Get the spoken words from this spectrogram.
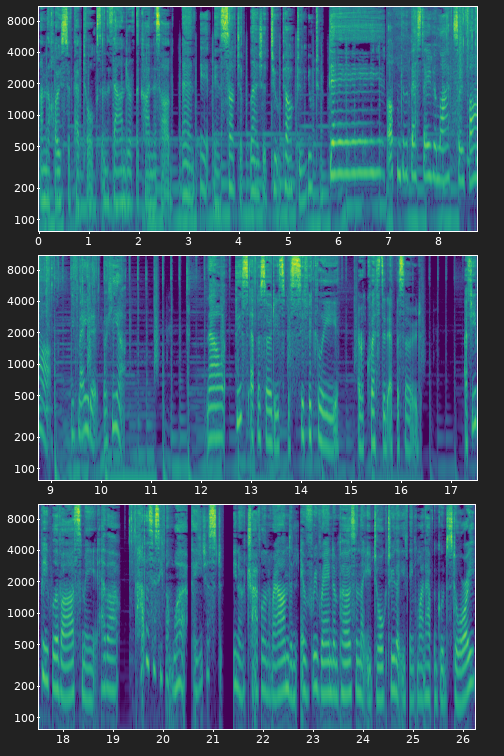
I'm the host of Pep Talks and the founder of the Kindness Hub, and it is such a pleasure to talk to you today. Welcome to the best day of your life so far. You've made it, you're here. Now, this episode is specifically a requested episode. A few people have asked me, Heather, how does this even work? Are you just you know, traveling around and every random person that you talk to that you think might have a good story,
